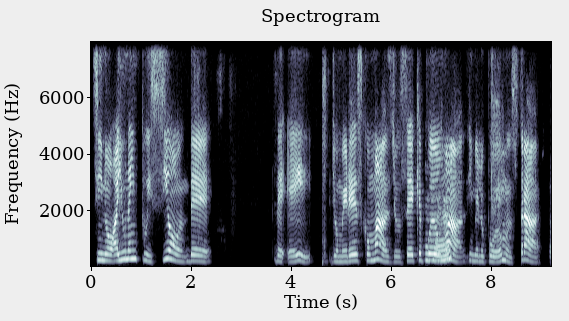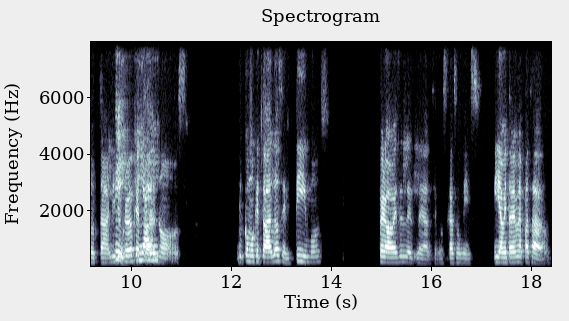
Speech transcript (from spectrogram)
sino hay una intuición de, de, hey, yo merezco más, yo sé que puedo más y me lo puedo mostrar. Total, y yo creo que todas nos, como que todas lo sentimos, pero a veces le, hacemos caso omiso. Y a mí también me ha pasado,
